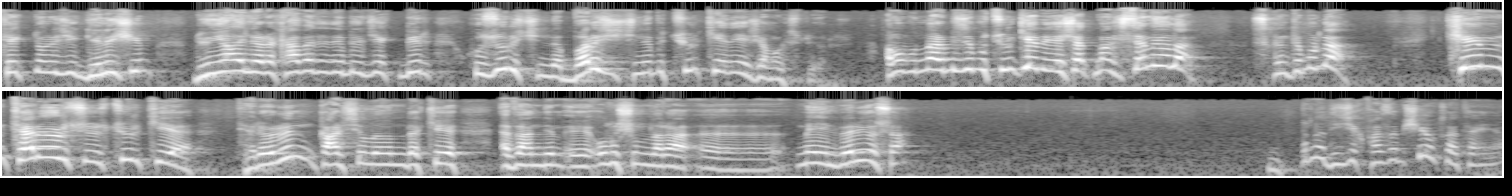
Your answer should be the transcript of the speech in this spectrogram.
teknoloji, gelişim, dünya ile rekabet edebilecek bir huzur içinde, barış içinde bir Türkiye'de yaşamak istiyoruz. Ama bunlar bizi bu Türkiye'de yaşatmak istemiyorlar. Sıkıntı burada. Kim terörsüz Türkiye, terörün karşılığındaki efendim e, oluşumlara e, mail veriyorsa buna diyecek fazla bir şey yok zaten ya.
